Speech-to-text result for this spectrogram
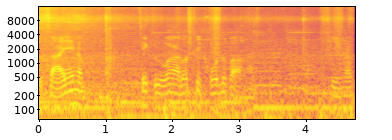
ติดสายครับ เช็คดูว่ารถติดโค้ดหรือเปล่าครับนี่ครับ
